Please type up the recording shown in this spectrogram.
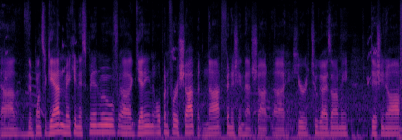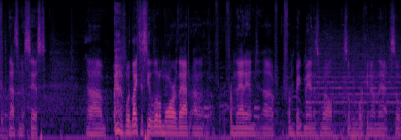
Uh, the, once again, making a spin move, getting open for a shot, but not finishing that shot. here, two guys on me, dishing off. That's an assist. Um, would like to see a little more of that uh, from that end uh, from Bigg Mann as well. So we'll be working on that. So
